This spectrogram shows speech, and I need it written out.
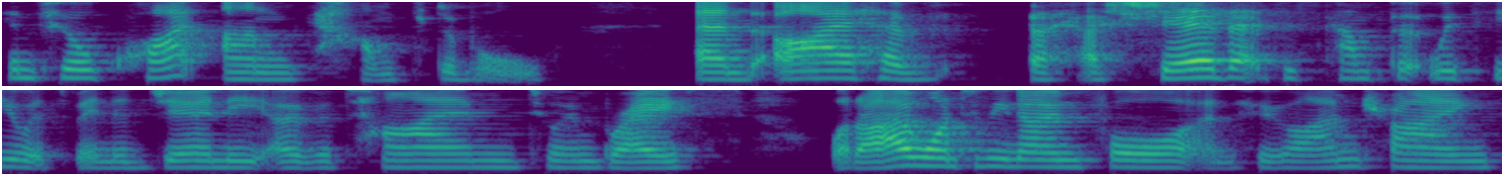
can feel quite uncomfortable and I have I share that discomfort with you. It's been a journey over time to embrace what I want to be known for and who I'm trying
